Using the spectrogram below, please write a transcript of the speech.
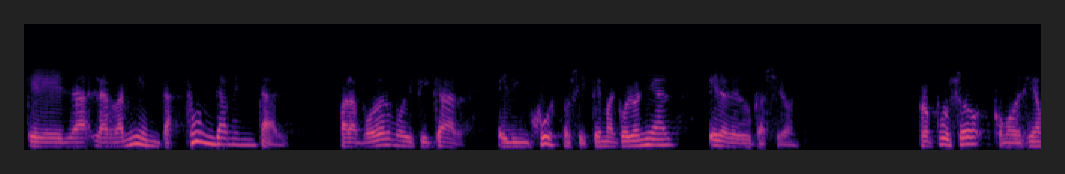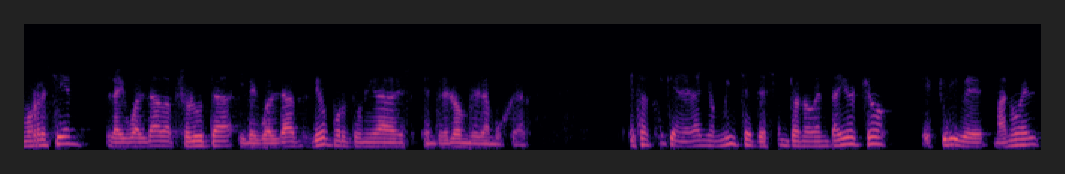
que la, la herramienta fundamental para poder modificar el injusto sistema colonial era la educación. Propuso, como decíamos recién, la igualdad absoluta y la igualdad de oportunidades entre el hombre y la mujer. Es así que en el año 1798 escribe Manuel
